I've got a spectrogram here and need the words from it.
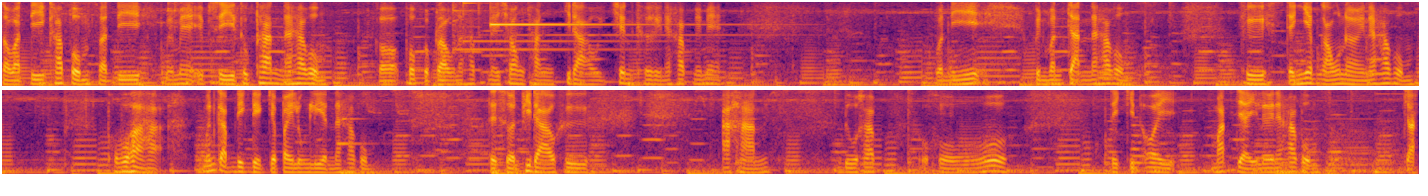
สวัสดีครับผม สวัสดีแม่แม่เอฟซีทุกท่านนะครับผมก็พบกับเรานะครับในช่องพังกีดาวเช่นเคยนะครับแม่แม่วันนี้เป็นวันจันทร์นะครับผม คือจะเงียบเงาหน่อยนะครับผม เพราะว่าเหมือนกับเด็กๆจะไปโรงเรียนนะครับผม แต่ส่วนพี่ดาวคืออาหารดูครับ โอ้โห ได้กินอ้อยมัดใหญ่เลยนะครับผม จาก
